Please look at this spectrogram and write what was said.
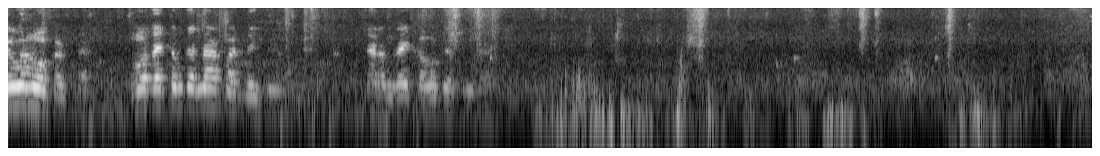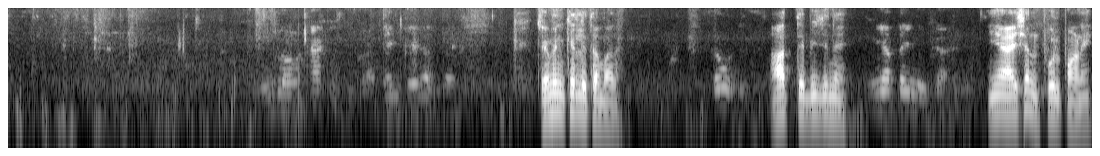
એવું ન કરતા. થાય તમે તો ના પાડી દઈ ગયો શરમ રાખ્યા વગર સમજાય હું. જમીન કેટલી તમારે. આજ તે બીજ ને અહીંયા આવે છે ને ફૂલ પાણી?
